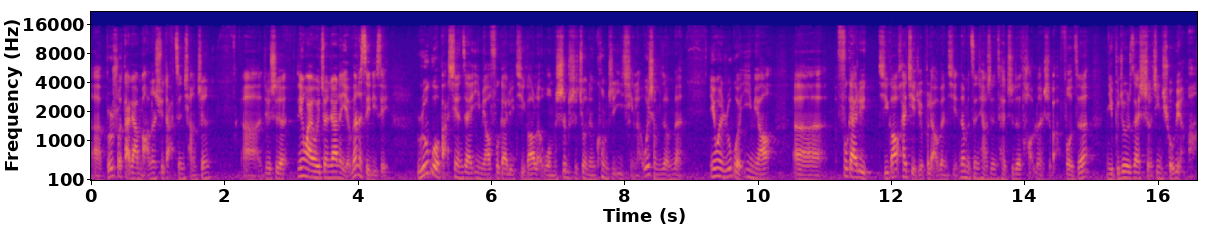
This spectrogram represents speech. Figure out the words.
啊，不是说大家忙着去打增强针。啊，就是另外一位专家呢也问了 CDC，如果把现在疫苗覆盖率提高了，我们是不是就能控制疫情了？为什么这么问？因为如果疫苗呃覆盖率提高还解决不了问题，那么增强针才值得讨论，是吧？否则你不就是在舍近求远吗？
